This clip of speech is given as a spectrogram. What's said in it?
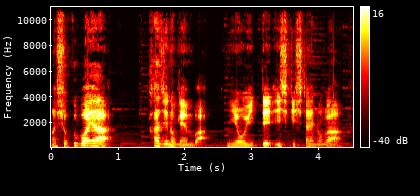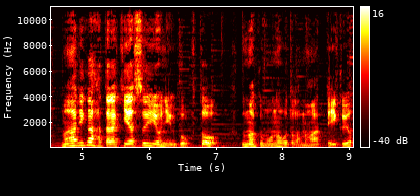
まあ、職場や家事の現場において意識したいのが、周りが働きやすいように動くと、うまく物事が回っていくよ。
